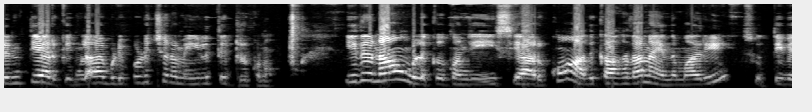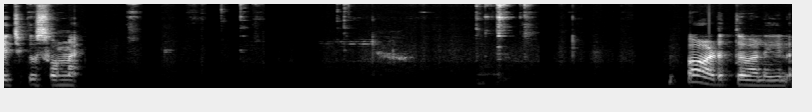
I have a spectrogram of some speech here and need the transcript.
லென்த்தியா இருக்குங்களா? இப்படி பிடிச்சி நம்ம இழுத்துட்டு இருக்கணும். இதுனா உங்களுக்கு கொஞ்சம் ஈஸியா இருக்கும். அதுக்காக தான் நான் இந்த மாதிரி சுத்தி வச்சுக்க சொன்னேன். இப்போ அடுத்த வலையில.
